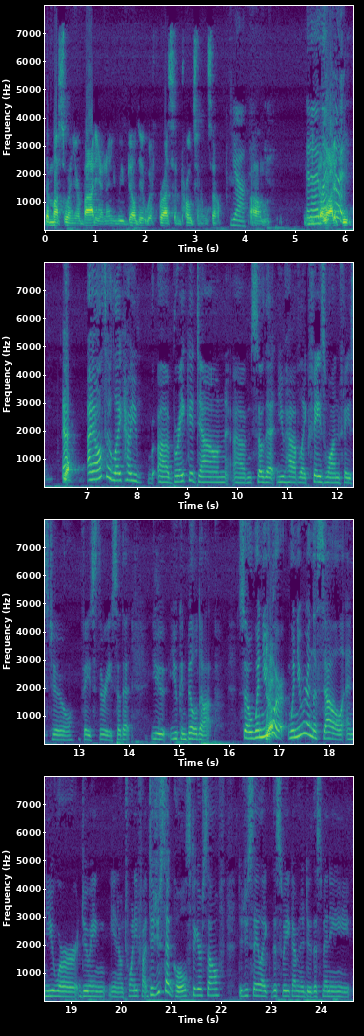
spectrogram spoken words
the muscle in your body and then you rebuild it with rest and protein. So, Yeah. um, And I a like lot of that. people, yeah. I also like how you uh, break it down um, so that you have like phase one, phase two, phase three, so that you you can build up. So when you Yeah. were when you were in the cell and you were doing you know twenty five, did you set goals for yourself? Did you say like this week I'm going to do this many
